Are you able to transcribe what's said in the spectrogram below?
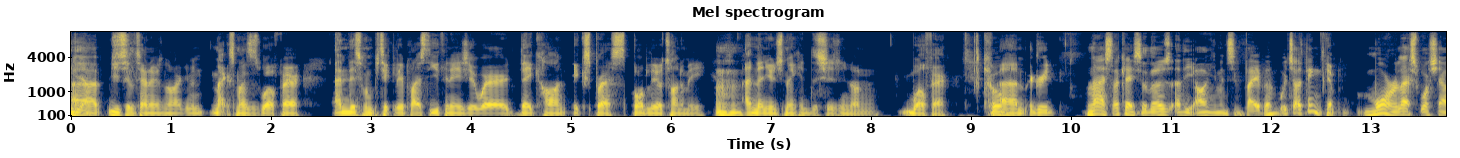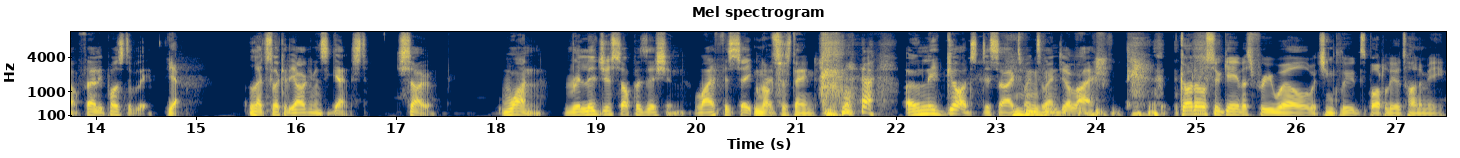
Yeah. Uh, utilitarianism argument maximizes welfare, and this one particularly applies to euthanasia, where they can't express bodily autonomy, Mhm. and then you're just making a decision on welfare. Cool. Um, agreed. Nice. Okay, so those are the arguments in favor, which I think Yep. more or less wash out fairly positively. Yeah. Let's look at the arguments against. So, one, religious opposition. Life is sacred. Not sustained. Only God decides when to end your life. God also gave us free will, which includes bodily autonomy.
